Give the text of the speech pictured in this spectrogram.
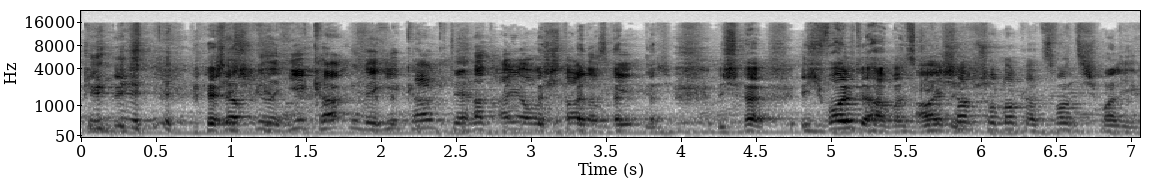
geht nicht. Ich habe gesagt, hier kacken, wer hier kackt, der hat Eier aus Stein, das geht nicht. ich, ich wollte, aber es geht Aber ich habe schon locker 20 Mal hier.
